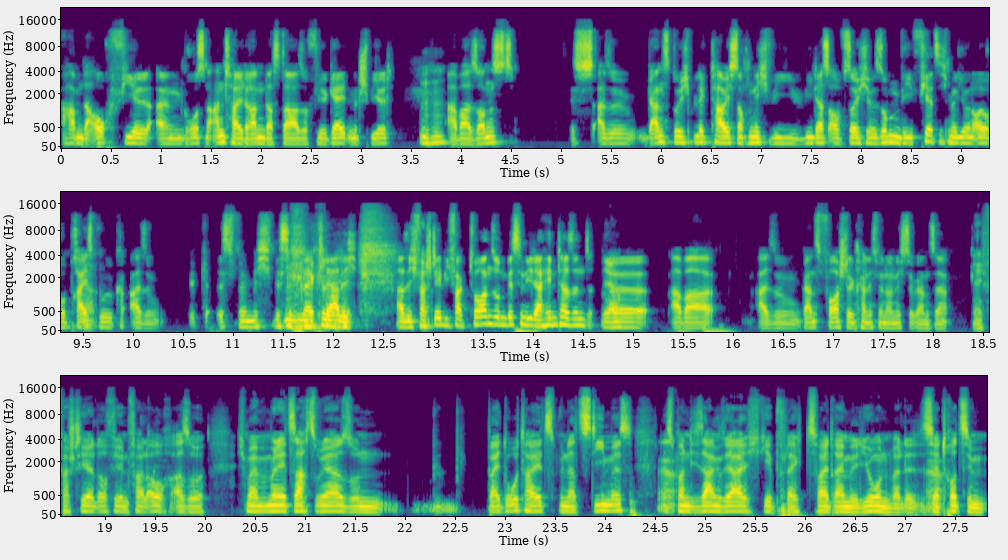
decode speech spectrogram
haben da auch viel, einen großen Anteil dran, dass da so viel Geld mitspielt. Mhm. Aber sonst ist, also ganz durchblickt habe ich es noch nicht, wie, wie das auf solche Summen wie 40 Millionen Euro Preispool, also ist für mich ein bisschen unerklärlich. also ich verstehe die Faktoren so ein bisschen, die dahinter sind, Ja. äh, aber also ganz vorstellen kann ich mir noch nicht so ganz, ja. Ich verstehe halt auf jeden Fall auch. Also, ich meine, wenn man jetzt sagt, so ja, so ein bei Dota jetzt, wenn das Steam ist, dass Ja. man die sagen, so, ja, ich gebe vielleicht zwei, drei Millionen, weil das ist ja, Ja. trotzdem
